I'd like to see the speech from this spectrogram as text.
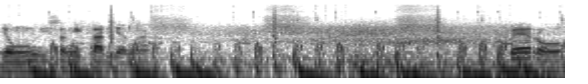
yung isang hektarya nga. Pero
